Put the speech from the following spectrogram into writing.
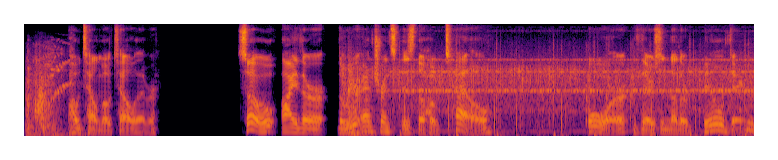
Hotel, motel, whatever. So, either the rear entrance is the hotel, or there's another building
